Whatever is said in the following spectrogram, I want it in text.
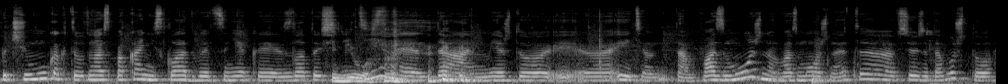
Почему как-то вот у нас пока не складывается некой золотой Симбиоз. середины, да, между э, этим, там, возможно, возможно, это все из-за того, что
